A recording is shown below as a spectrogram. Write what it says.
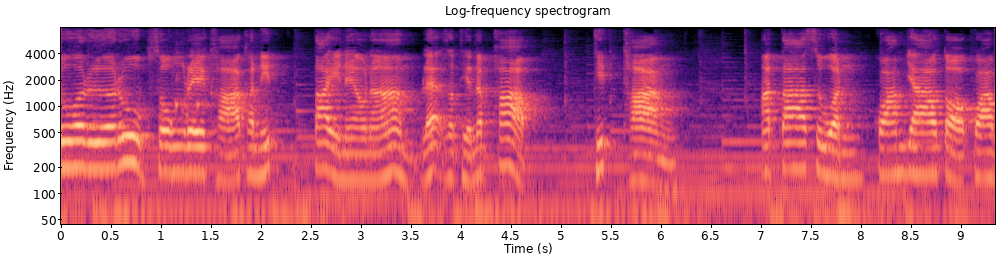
ตัวเรือรูปทรงเรขาคณิต ใต้แนวน้ำและเสถียรภาพ ทิศทาง อัตราส่วนความยาวต่อความ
